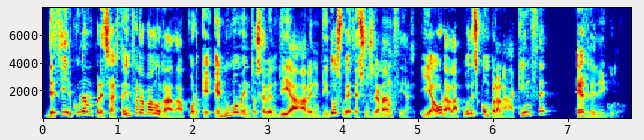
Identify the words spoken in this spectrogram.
Decir que una empresa está infravalorada porque en un momento se vendía a 22 veces sus ganancias y ahora la puedes comprar a 15 es ridículo.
